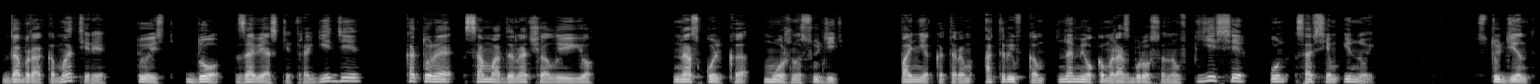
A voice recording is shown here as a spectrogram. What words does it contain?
до брака матери то есть до завязки трагедии, которая сама до начала ее, насколько можно судить по некоторым отрывкам, намекам, разбросанным в пьесе, он совсем иной. Студент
